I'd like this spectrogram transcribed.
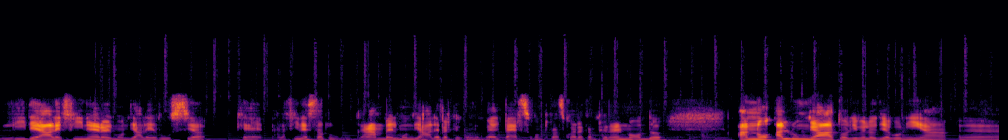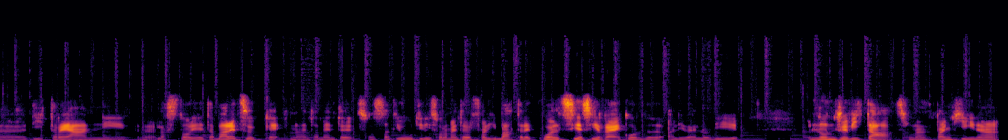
l'ideale fine era il mondiale in Russia, che alla fine è stato un gran bel mondiale perché comunque hai perso contro la squadra campione del mondo, hanno allungato a livello di agonia eh, di tre anni eh, la storia di Tabarez che fondamentalmente sono stati utili solamente per fargli battere qualsiasi record a livello di longevità su una panchina,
